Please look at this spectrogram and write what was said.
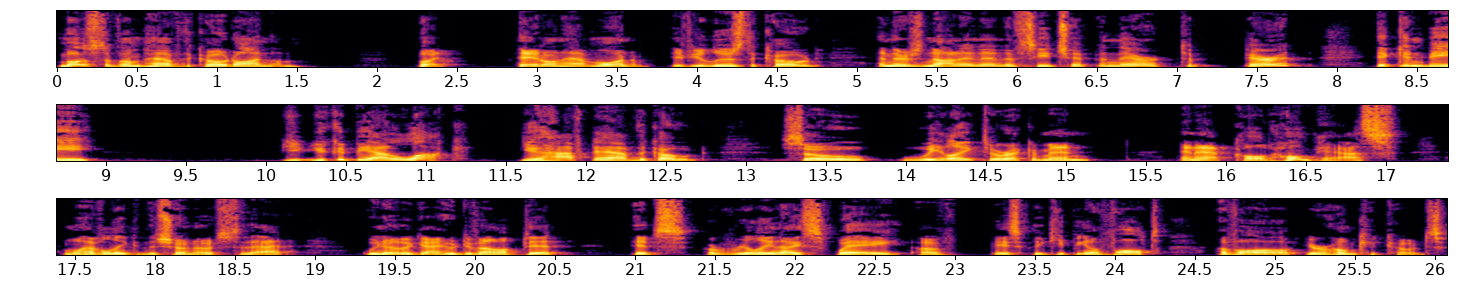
Most of them have the code on them, but they don't have them on them. If you lose the code and there's not an NFC chip in there to pair it, it can be, you, you could be out of luck. You have to have the code. So we like to recommend an app called HomePass, and we'll have a link in the show notes to that. We know the guy who developed it. It's a really nice way of basically keeping a vault of all your HomeKit codes.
